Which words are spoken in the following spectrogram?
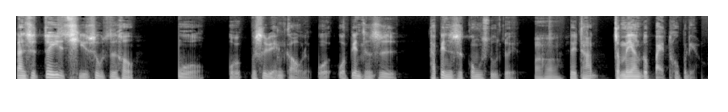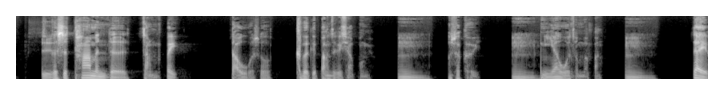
但是这一起诉之后，我我不是原告了，我我变成是，他变成是公诉罪了，嗯哼，所以他怎么样都摆脱不了。是，可是他们的长辈找我说，可不可以帮这个小朋友？嗯我说可以，嗯你要我怎么帮？嗯在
